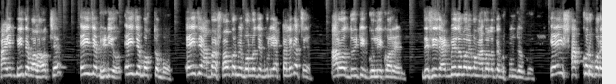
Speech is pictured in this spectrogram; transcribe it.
ফাইভ বিতে বলা হচ্ছে, এই যে ভিডিও এই যে বক্তব্য, এই যে আপনার সহকর্মী বলল যে গুলি একটা লেগেছে আরও দুইটি গুলি করেন। দিস ইজ অ্যাডমিজেবল এবং আদালতে গ্রহণযোগ্য। এই সাক্ষ্যর উপরে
